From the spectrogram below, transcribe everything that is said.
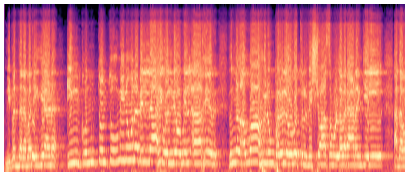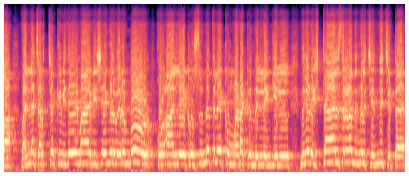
നിബന്ധന പറയുകയാണ് നിങ്ങൾ അള്ളാഹുലും പരലോകത്തിൽ വിശ്വാസമുള്ളവരാണെങ്കിൽ അഥവാ വല്ല ചർച്ചയ്ക്ക് വിധേയമായ വിഷയങ്ങൾ വരുമ്പോൾ ഖുർആാനിലേക്കും സുന്നത്തിലേക്കും മടക്കുന്നില്ലെങ്കിൽ നിങ്ങളുടെ ഇഷ്ടാനുസരണം നിങ്ങൾ ചിന്തിച്ചിട്ട്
